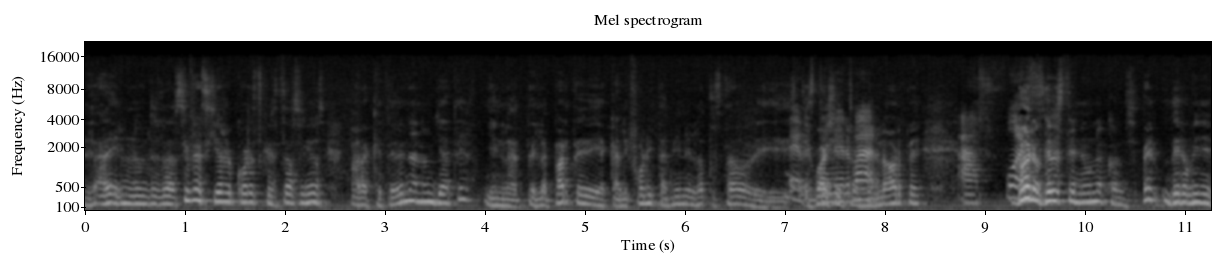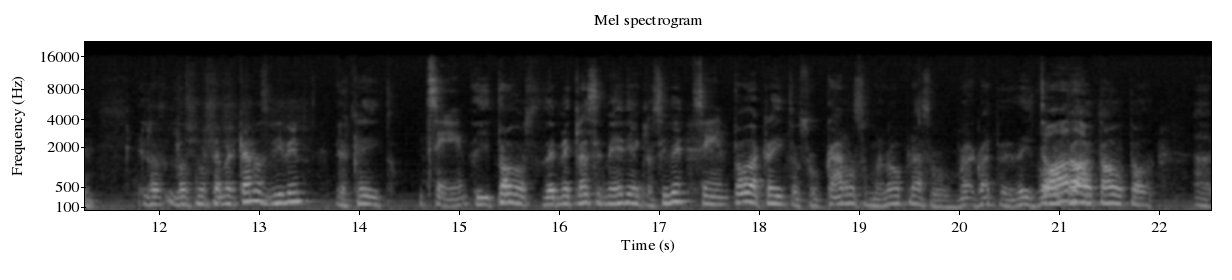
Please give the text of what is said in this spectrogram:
En las cifras que yo recuerdo es que en Estados Unidos, para que te vendan un yate, y en la, en la parte de California y también en el otro estado de, Washington del Norte, bueno, debes tener una condición. Pero, pero miren, los, los norteamericanos viven del crédito. Sí. Y todos, de clase media, inclusive, Sí. todo a crédito, su carro, su manopla, su gu- guante de béisbol, Todo. todo, todo, todo. Ah,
